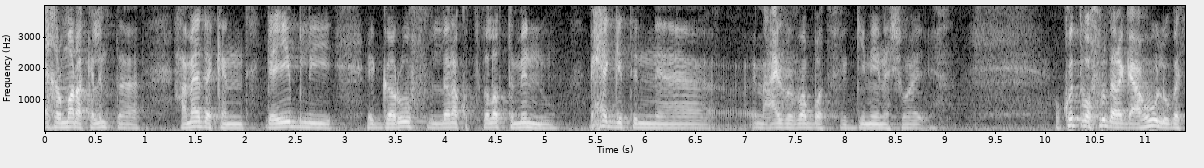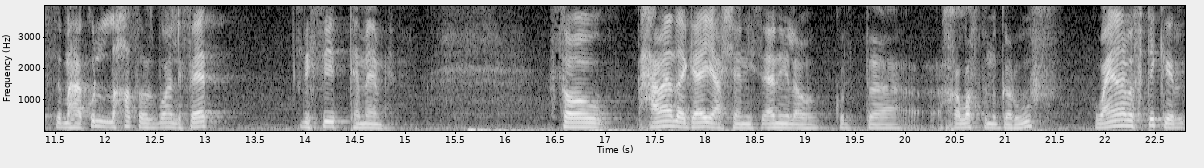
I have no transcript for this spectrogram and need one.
آخر مرة كلمت حمادة كان جايب لي الجاروف اللي أنا كنت طلبت منه بحجة إن إن عايز أظبط في الجنينة شوية. وكنت المفروض أرجعه له بس مع كل اللي حصل الأسبوع اللي فات نسيت تماما. سو so, حمادة جاي عشان يسألني لو كنت خلصت من الجاروف. وبعدين أنا بفتكر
